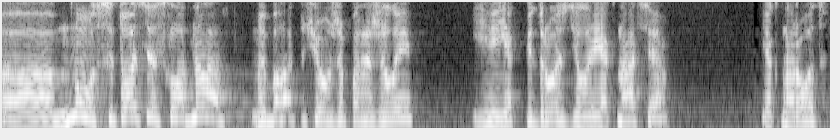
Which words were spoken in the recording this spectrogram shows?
Е, ну, ситуація складна. Ми багато чого вже пережили. І як підрозділи, як нація, як народ.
